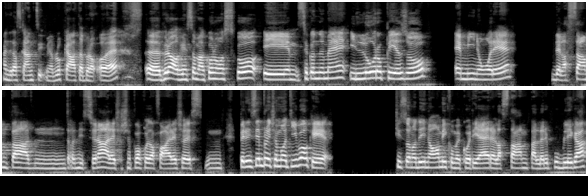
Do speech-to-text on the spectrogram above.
Andrea Scanzi mi ha bloccata, però vabbè, eh, però che insomma conosco e secondo me il loro peso è minore della stampa mh, tradizionale, cioè c'è poco da fare, cioè, mh, per il semplice motivo che ci sono dei nomi come Corriere, La Stampa, La Repubblica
